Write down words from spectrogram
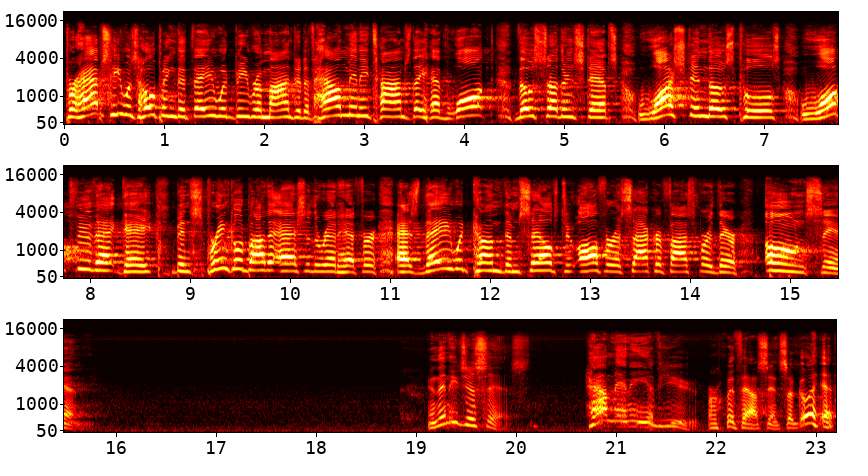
Perhaps he was hoping that they would be reminded of how many times they have walked those southern steps, washed in those pools, walked through that gate, been sprinkled by the ash of the red heifer, as they would come themselves to offer a sacrifice for their own sin. And then he just says, How many of you are without sin? So go ahead.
